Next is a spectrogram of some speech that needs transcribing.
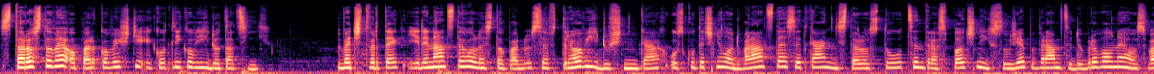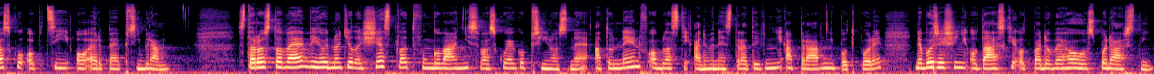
Starostové o parkovišti i kotlíkových dotacích. Ve čtvrtek 11. listopadu se v trhových dušníkách uskutečnilo 12. setkání starostů Centra společných služeb v rámci dobrovolného svazku obcí ORP Příbram. Starostové vyhodnotili 6 let fungování svazku jako přínosné, a to nejen v oblasti administrativní a právní podpory nebo řešení otázky odpadového hospodářství.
